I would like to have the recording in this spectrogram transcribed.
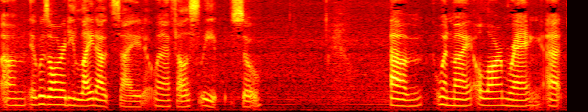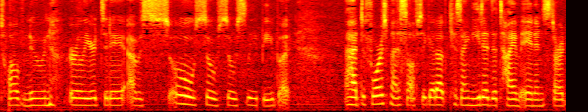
Um, it was already light outside when I fell asleep, so um, when my alarm rang at 12 noon earlier today, I was so, so, so sleepy, but I had to force myself to get up because I needed the time in and start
